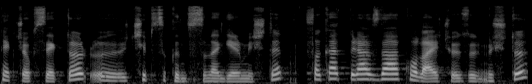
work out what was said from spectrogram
pek çok sektör e, çip sıkıntısına girmişti. Fakat biraz daha kolay çözülmüştü.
